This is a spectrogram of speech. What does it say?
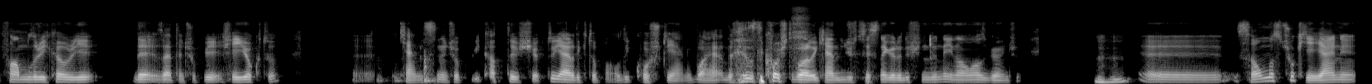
fumble recovery'de zaten çok bir şey yoktu. E, kendisinin çok bir kattığı bir şey yoktu. Yerdeki topu aldı, koştu yani. Bayağı da hızlı koştu bu arada. Kendi cüssesine göre düşündüğünde inanılmaz bir oyuncu. Hı hı. Ee, savunması çok iyi. Yani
